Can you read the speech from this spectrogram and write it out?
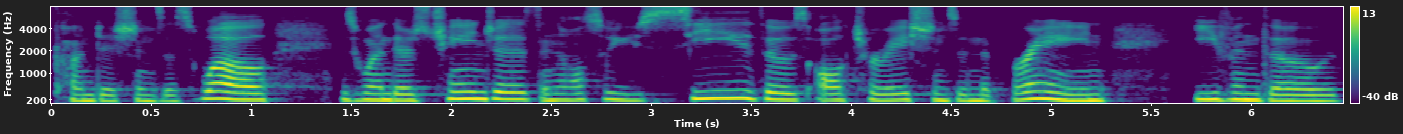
conditions as well, is when there's changes and also you see those alterations in the brain even though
